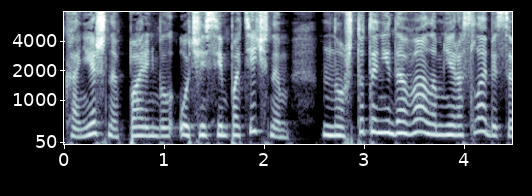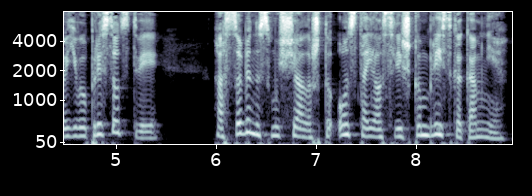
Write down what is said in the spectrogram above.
Конечно, парень был очень симпатичным, но что-то не давало мне расслабиться в его присутствии. Особенно смущало, что он стоял слишком близко ко мне.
